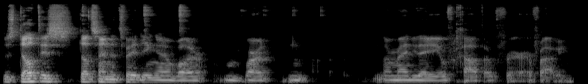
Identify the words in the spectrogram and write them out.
dus dat, is, dat zijn de twee dingen waar, waar het naar mijn idee over gaat, over ervaring.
